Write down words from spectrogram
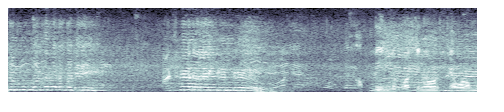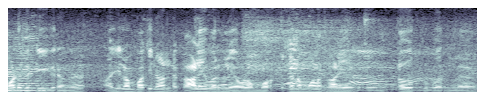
முன்பு கொண்டு வரும்படி அன்போடு அழைக்கின்றோம். அப்படி இங்கே பார்த்தீங்கன்னா ஒரு செவல மாடு கட்டிக்கிறாங்க அதெல்லாம் பார்த்தீங்கன்னா அந்த காளை பாருங்களேன் எவ்வளோ முரட்டுத்தனமான காளையாக இருக்குது. முட்டை வருது பாருங்களேன்.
